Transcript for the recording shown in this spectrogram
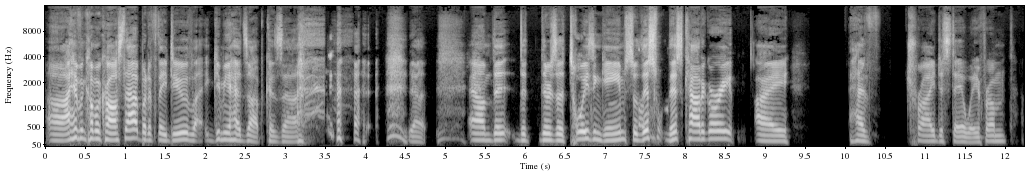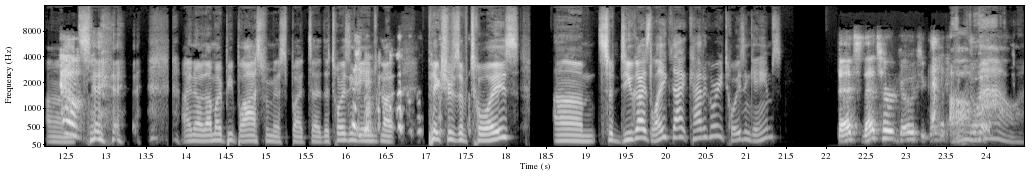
uh, I haven't come across that. But if they do, like, give me a heads up because, uh, yeah, um, the the there's a toys and games. So this this category I have tried to stay away from. Um, it's- I know that might be blasphemous, but uh, the toys and games got pictures of toys. Um, so do you guys like that category, toys and games? That's that's her go-to. Go. Oh Go wow,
